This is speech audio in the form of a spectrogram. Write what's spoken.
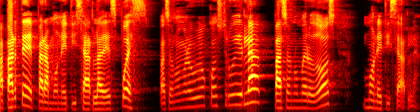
Aparte de para monetizarla después. Paso número uno, construirla. Paso número dos, monetizarla.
